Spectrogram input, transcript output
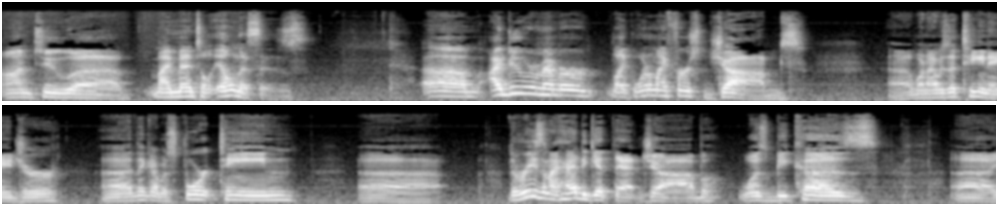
onto uh, my mental illnesses. Um, I do remember like one of my first jobs uh, when I was a teenager. Uh, I think I was 14. Uh, the reason I had to get that job was because uh,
